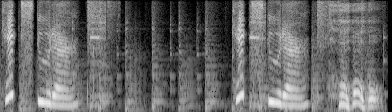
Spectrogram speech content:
Kick Scooter. Kick Scooter.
